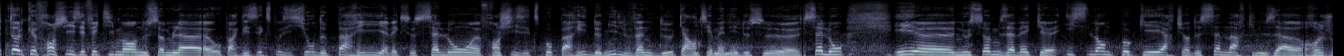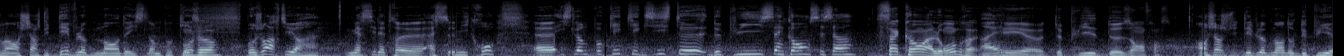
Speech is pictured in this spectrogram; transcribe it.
Talk Franchise, effectivement, nous sommes là euh, au Parc des Expositions de Paris avec ce salon euh, Franchise Expo Paris 2022, 40e année de ce euh, salon. Et euh, nous sommes avec Island Poké, Arthur de Saint-Marc qui nous a rejoint en charge du développement de Island Poké. Bonjour. Bonjour Arthur, merci d'être à ce micro. Euh, Island Poké qui existe depuis 5 ans, c'est ça? 5 ans à Londres Ouais. et euh, depuis 2 ans en France. En charge du développement donc depuis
